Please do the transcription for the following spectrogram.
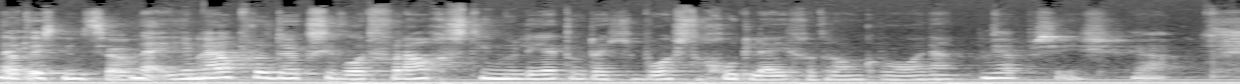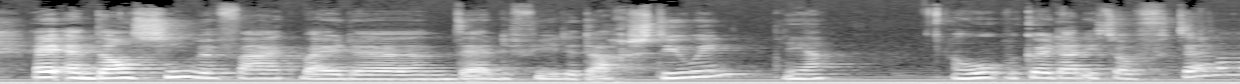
dat is niet zo. Nee, je melkproductie wordt vooral gestimuleerd doordat je borsten goed leeggedronken worden. Ja, precies. Ja. Hey, en dan zien we vaak bij de derde, vierde dag stuwing. Ja. Hoe, kun je daar iets over vertellen?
